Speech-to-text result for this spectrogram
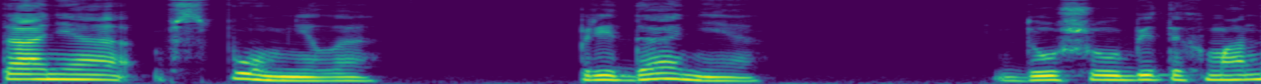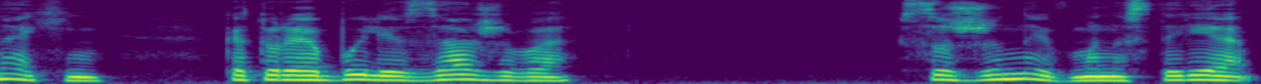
Таня вспомнила. Предание — Души убитых монахинь, которые были заживо сожжены в монастыре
